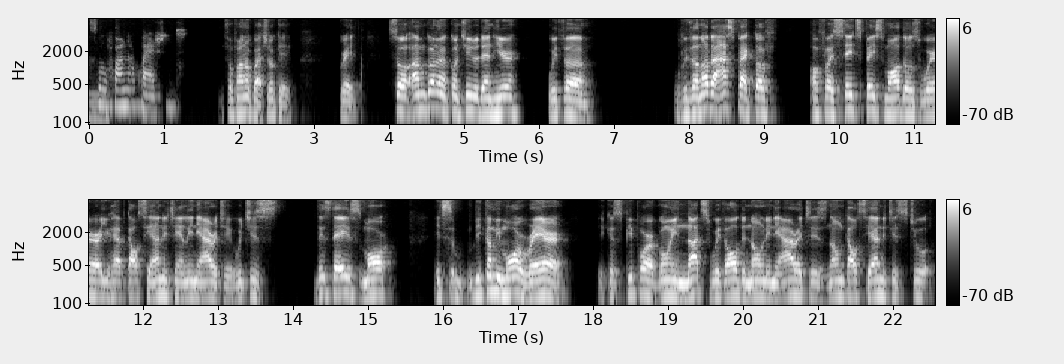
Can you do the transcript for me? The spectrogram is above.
so um, far, no questions. So final question. Okay, great. So I'm gonna continue then here with uh, with another aspect of of a state space models where you have Gaussianity and linearity, which is these days more it's becoming more rare because people are going nuts with all the non-linearities, non-Gaussianities to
